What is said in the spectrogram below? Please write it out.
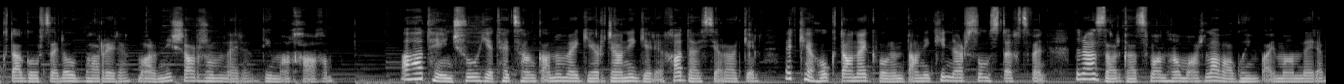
օգտագործելով բառերը, մարմնի շարժումները, դիմախաղը։ Ահա թե ինչու, եթե ցանկանում եք երջանիկ երեխա դասյարակել, պետք է հոգ տանեք, որ ընտանիքի ներսում ստեղծվեն նրա զարգացման համար լավագույն պայմանները։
